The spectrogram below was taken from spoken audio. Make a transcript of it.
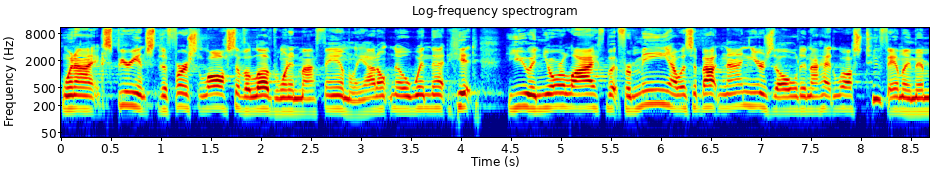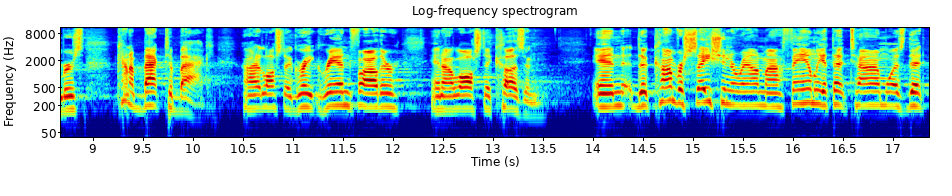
when I experienced the first loss of a loved one in my family. I don't know when that hit you in your life, but for me, I was about nine years old and I had lost two family members kind of back to back. I had lost a great grandfather and I lost a cousin. And the conversation around my family at that time was that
